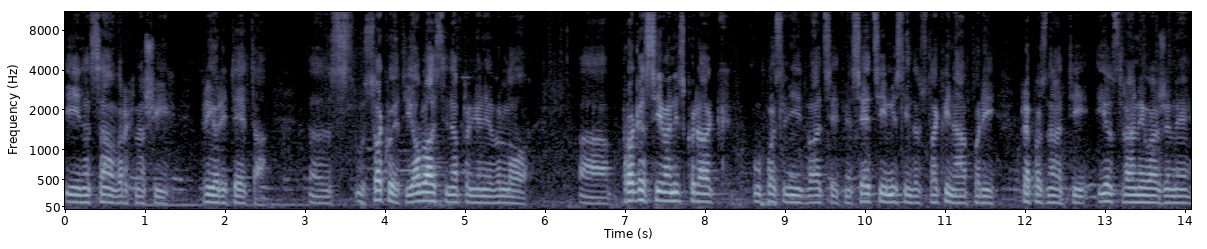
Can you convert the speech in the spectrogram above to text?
i na sam vrh naših prioriteta. E, u svakoj ti oblasti napravljen je vrlo progresivan iskorak u posljednjih 20 mjeseci i mislim da su takvi napori prepoznati i od strane uvažene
